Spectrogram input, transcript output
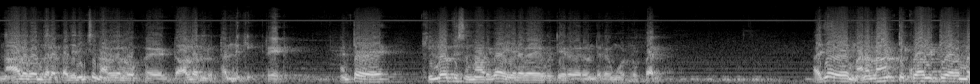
నాలుగు వందల పది నుంచి నాలుగు వందల ముప్పై డాలర్లు టన్నుకి రేటు. అంటే కిలోకి సుమారుగా ఇరవై ఒకటి ఇరవై రెండు ఇరవై మూడు రూపాయలు. అదే మనలాంటి క్వాలిటీ ఉన్న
